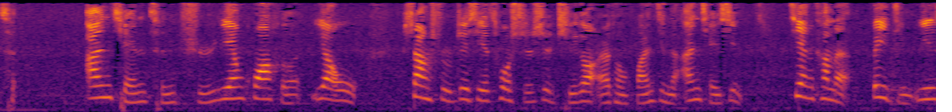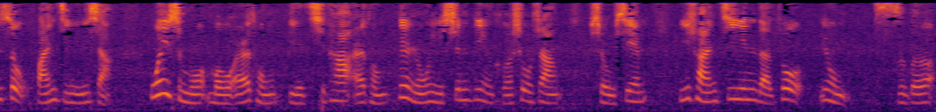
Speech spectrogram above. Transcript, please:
层安全层除烟花和药物。上述这些措施是提高儿童环境的安全性、健康的背景因素。环境影响为什么某儿童比其他儿童更容易生病和受伤？首先，遗传基因的作用使得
